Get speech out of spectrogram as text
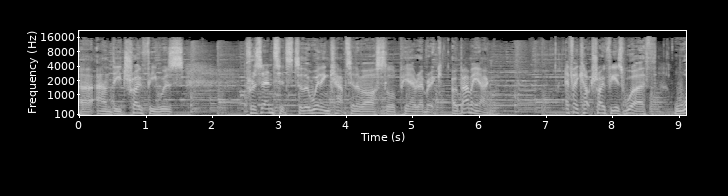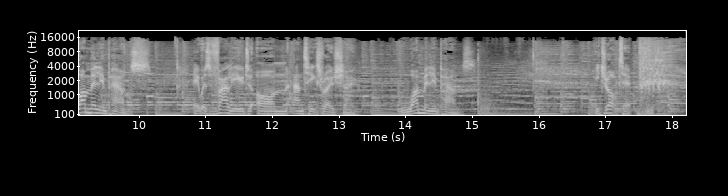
uh, and the trophy was presented to the winning captain of Arsenal, Pierre-Emerick Aubameyang. FA Cup trophy is worth £1 million. It was valued on Antiques Roadshow. £1 million. He dropped it.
